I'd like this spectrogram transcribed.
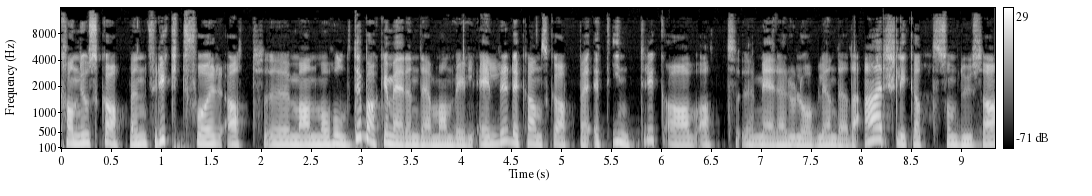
kan jo skape en frykt for at uh, man må holde tilbake mer enn det man vil, eller det kan skape et inntrykk av at uh, mer er ulovlig enn det det er, slik at, som du sa,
